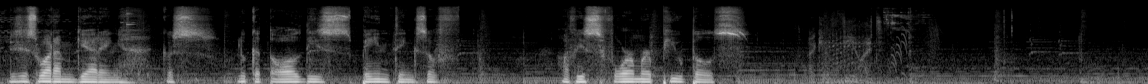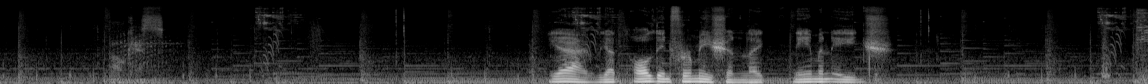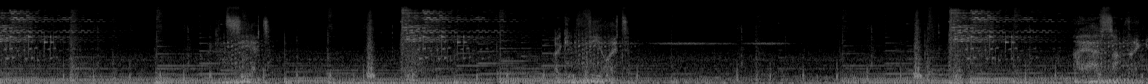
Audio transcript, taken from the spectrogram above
This is what I'm getting. Cause look at all these paintings of of his former pupils. Yeah, we got all the information like name and age. I can see it. I can feel it. I have something.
